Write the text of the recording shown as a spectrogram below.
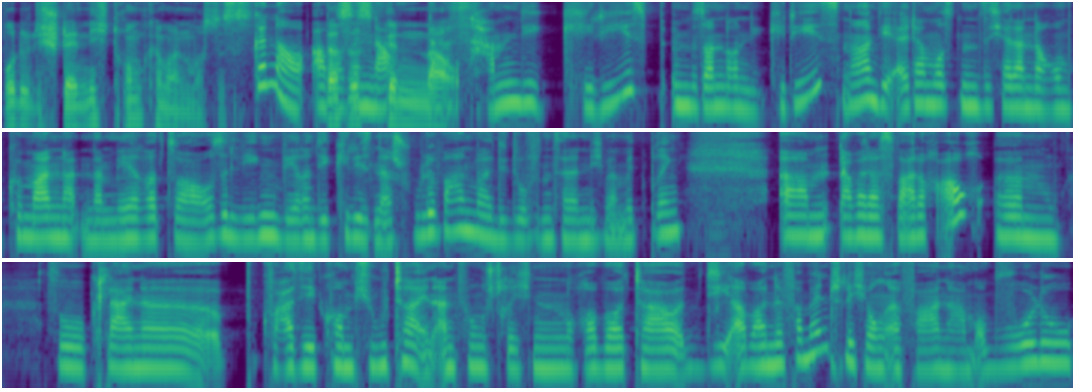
wo du dich ständig drum kümmern musstest. Genau, aber das genau, genau das haben die Kiddies, im Besonderen die Kiddies, ne? die Eltern mussten sich ja dann darum kümmern, hatten dann mehrere zu Hause liegen, während die Kiddies in der Schule waren, weil die durften es ja dann nicht mehr mitbringen. Ähm, aber das war doch auch ähm, so kleine quasi Computer in Anführungsstrichen, Roboter, die aber eine Vermenschlichung erfahren haben, obwohl du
